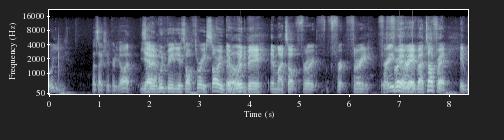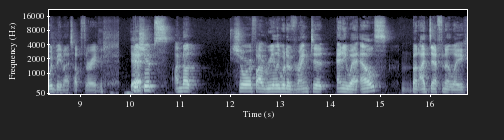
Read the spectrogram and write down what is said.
Oy. that's actually pretty high Yeah. so it would be in your top three sorry It would be in my top three. Fr- three. Three? Three, Three. but top three. It would be my top three. Yeah. Bishops, I'm not sure if I really would have ranked it anywhere else, but I definitely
